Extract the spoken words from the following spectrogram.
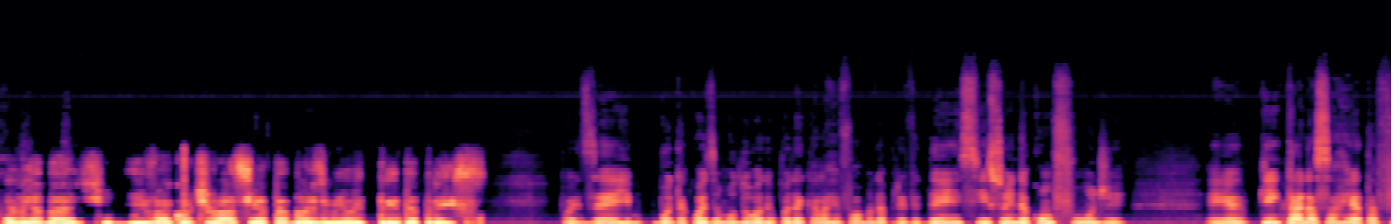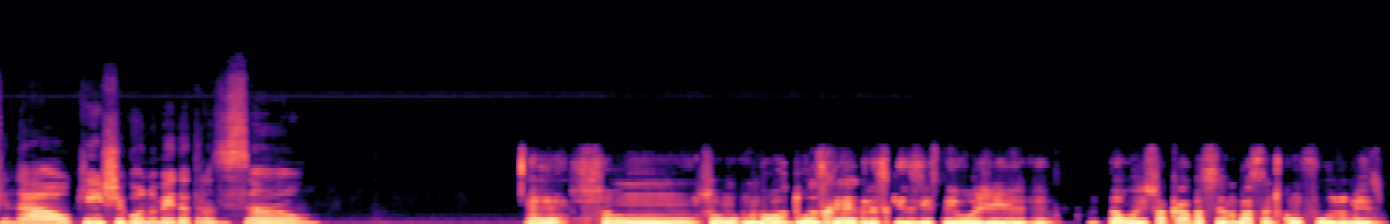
É verdade. e vai continuar assim até 2033. Pois é, e muita coisa mudou depois daquela reforma da Previdência, e isso ainda confunde é, quem está nessa reta final, quem chegou no meio da transição. É, são, são duas regras que existem hoje, então isso acaba sendo bastante confuso mesmo.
